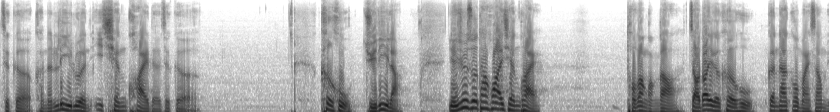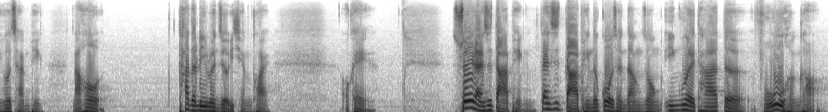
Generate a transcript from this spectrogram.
这个可能利润一千块的这个客户。举例啦，也就是说，他花一千块投放广告，找到一个客户跟他购买商品或产品，然后他的利润只有一千块，OK。虽然是打平，但是打平的过程当中，因为他的服务很好，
